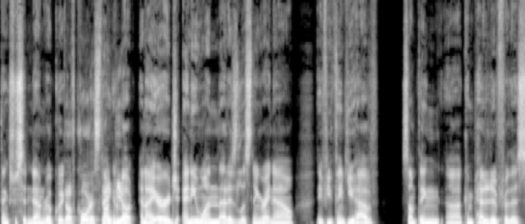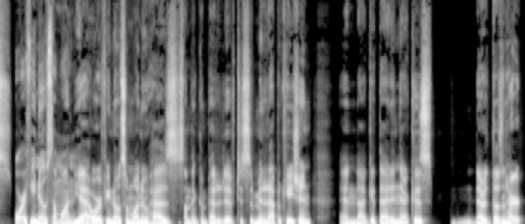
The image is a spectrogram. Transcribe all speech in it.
thanks for sitting down real quick. Of course. Thank talking you. about, and I urge anyone that is listening right now, if you think you have something uh, competitive for this, Or if you know someone. yeah, or if you know someone who has something competitive, to submit an application and uh, get that in there because it doesn't hurt.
